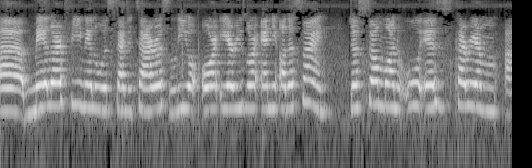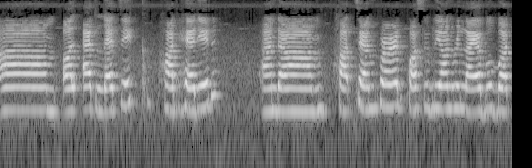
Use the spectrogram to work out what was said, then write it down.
uh, male or female who is Sagittarius, Leo or Aries or any other sign. Just someone who is career um, athletic, hot-headed, and um, hot-tempered, possibly unreliable, but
